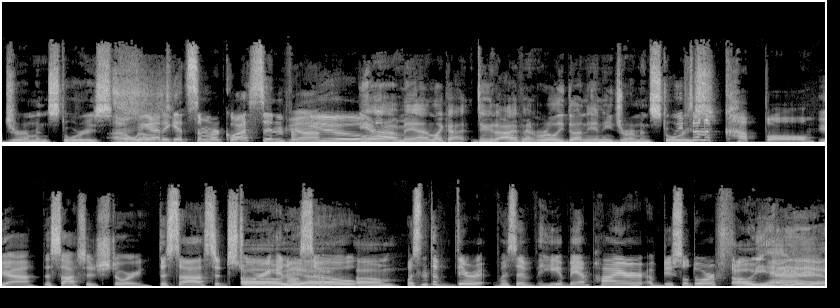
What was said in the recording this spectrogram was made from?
German stories. Oh, we got to get some requests in from Yeah. you. Yeah, man. Like, I, dude, I haven't really done any German stories. We've done a couple. Yeah. The sausage story. The sausage story, Oh, and yeah. also um, wasn't the there was a he a vampire of Dusseldorf? oh yeah, yeah, yeah.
